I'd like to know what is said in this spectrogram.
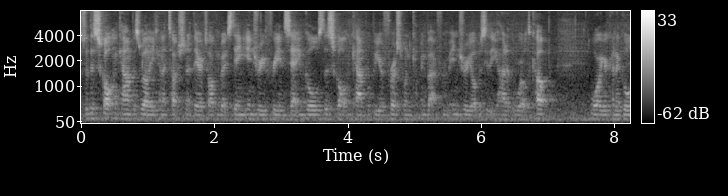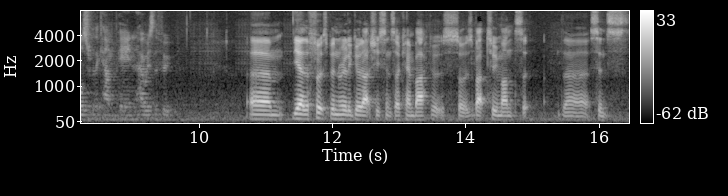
So this Scotland camp as well, you kind of touched on it there, talking about staying injury free and setting goals. This Scotland camp will be your first one coming back from injury, obviously that you had at the World Cup. What are your kind of goals for the campaign? How is the foot? Um, yeah, the foot's been really good actually since I came back. It was so it was about two months the, since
